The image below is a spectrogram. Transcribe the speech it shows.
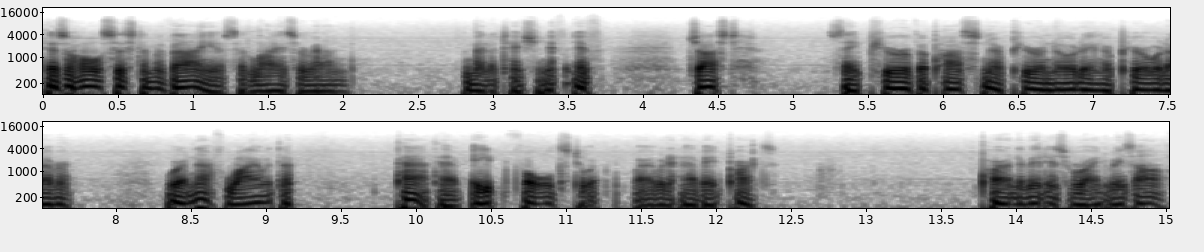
There's a whole system of values that lies around meditation. If, if just, say, pure vipassana, pure noting, or pure whatever were enough, why would the path have eight folds to it? Why would it have eight parts? Part of it is right resolve.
